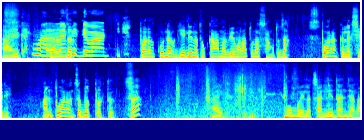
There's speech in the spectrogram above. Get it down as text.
मला परत लय जर भीती वाटते. परत कुणा गेली ना तू कामा बिमाला तुला सांगतो जा. पोरांक लक्ष दे. आणि पोरांचं बघ फक्त हा? ऐक मुंबईला चालली धंद्याला?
